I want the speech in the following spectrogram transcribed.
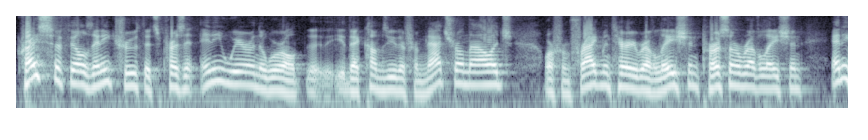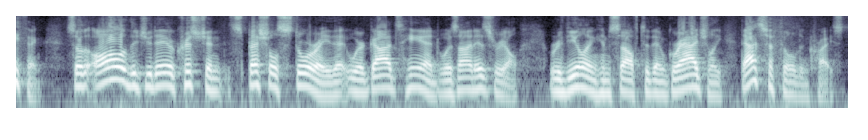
Christ fulfills any truth that's present anywhere in the world that comes either from natural knowledge or from fragmentary revelation, personal revelation, anything. So all of the Judeo-Christian special story that where God's hand was on Israel, revealing himself to them gradually, that's fulfilled in Christ.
